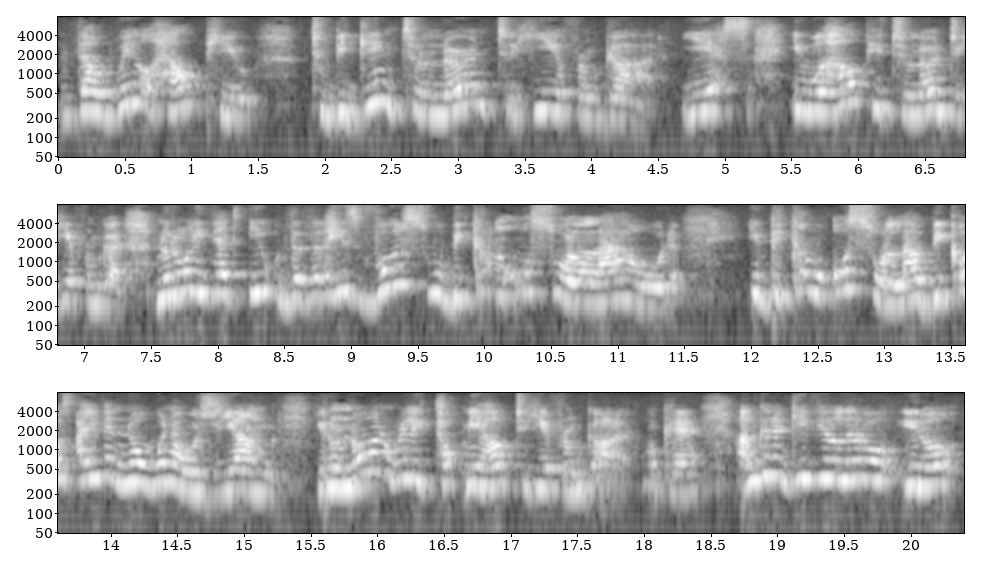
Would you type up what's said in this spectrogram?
that will help you to begin to learn to hear from God. Yes, it will help you to learn to hear from God. Not only that, it, the, the, His voice will become also loud it become also loud because I even know when I was young, you know, no one really taught me how to hear from God. Okay, I'm gonna give you a little, you know,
